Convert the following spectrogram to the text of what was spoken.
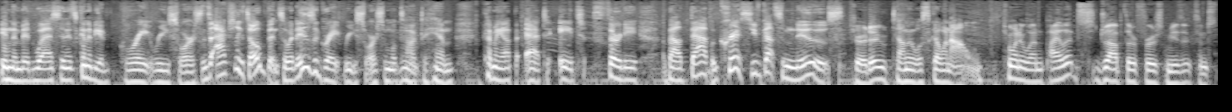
in the Midwest, and it's going to be a great resource. It's actually it's open, so it is a great resource, and we'll talk to him coming up at 8:30 about that. But Chris, you've got some news. Sure do. Tell me what's going on. 21 Pilots dropped their first music since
